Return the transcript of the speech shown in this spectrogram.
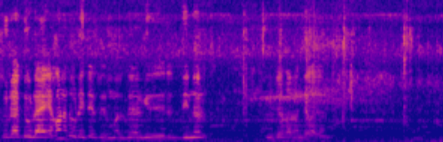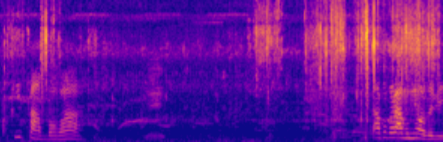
সূর্য দৌড়ায় এখনও দৌড়াইতেছে মালদে আর কি দিনের সূর্য কারণ দেখা যায় না। কি তাপ বাবা? তারপর আগুন নেওয়া যাবে।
